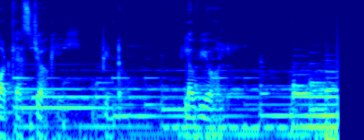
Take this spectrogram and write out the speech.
podcast jockey Love you all.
